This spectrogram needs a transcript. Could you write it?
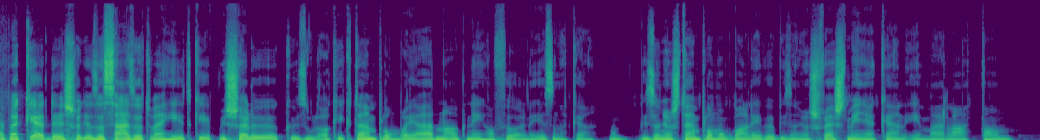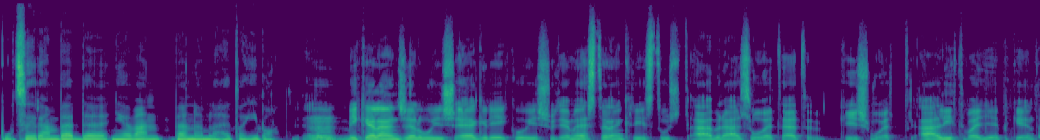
Hát meg kérdés, hogy ez a 157 képviselő közül, akik templomba járnak, néha fölnéznek-e. Meg bizonyos templomokban lévő bizonyos festményeken én már láttam pucérember, de nyilván bennem lehet a hiba. Mm. Michelangelo is, El Greco is, ugye Mesztelen Krisztust ábrázolt, tehát ki is volt állítva egyébként.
